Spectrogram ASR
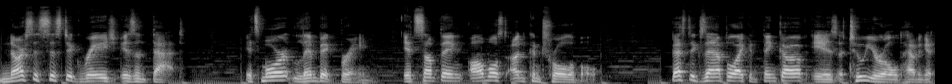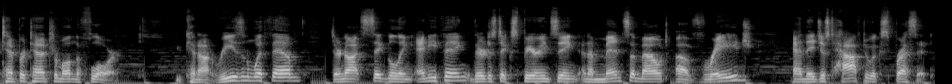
Narcissistic rage isn't that. It's more limbic brain. It's something almost uncontrollable. Best example I can think of is a two year old having a temper tantrum on the floor. You cannot reason with them, they're not signaling anything, they're just experiencing an immense amount of rage and they just have to express it.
